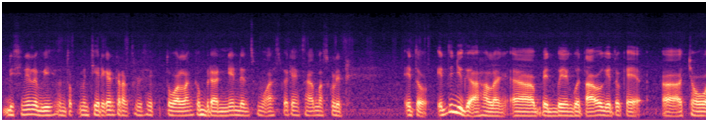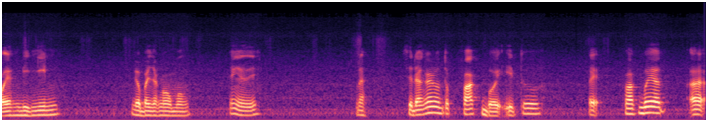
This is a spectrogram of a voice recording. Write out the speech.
di sini lebih untuk mencirikan karakteristik petualang, keberanian dan semua aspek yang sangat maskulin. Itu, itu juga hal yang uh, bad boy yang gue tahu gitu kayak uh, cowok yang dingin, nggak banyak ngomong, ya gak sih? Sedangkan untuk fuckboy itu, eh, fuckboy uh,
